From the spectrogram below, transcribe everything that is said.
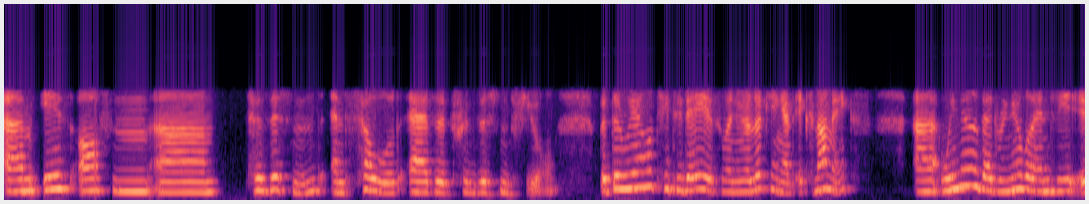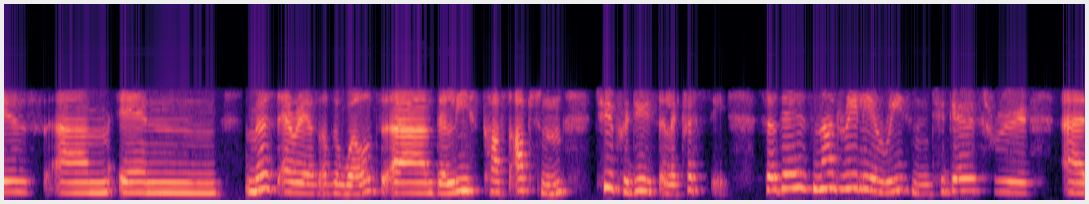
um, is often um, positioned and sold as a transition fuel. But the reality today is when you're looking at economics, uh, we know that renewable energy is um, in most areas of the world uh, the least cost option to produce electricity. So there is not really a reason to go through a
